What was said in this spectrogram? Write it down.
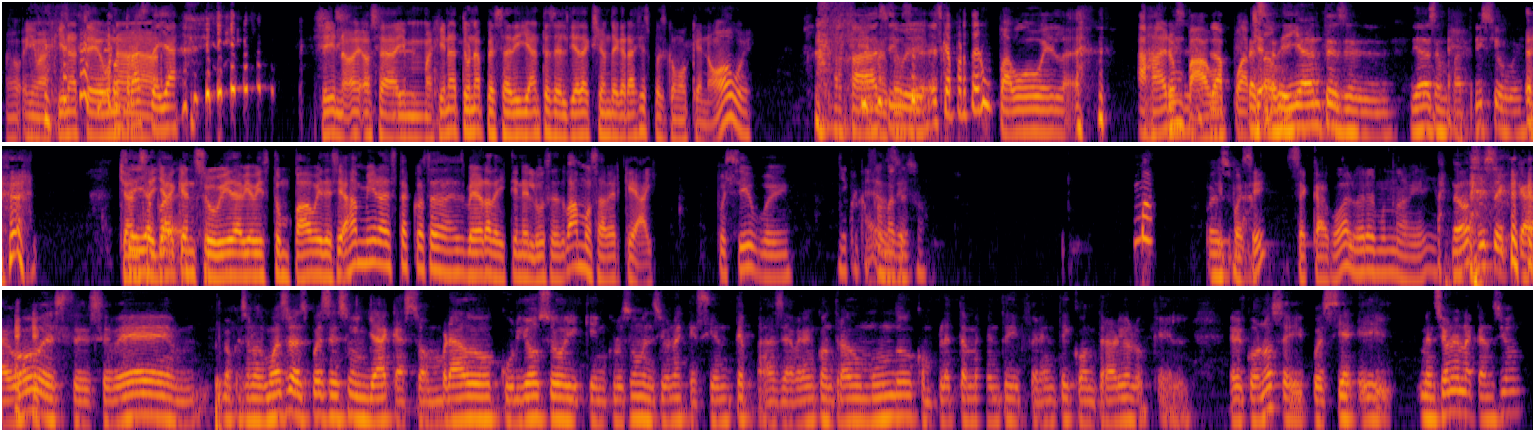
No, imagínate una. Contraste ya. Sí, no, o sea, imagínate una pesadilla antes del Día de Acción de Gracias, pues como que no, güey. Ajá, sí, güey. sí. Es que aparte era un pavo, güey. La... Ajá, era un Sí, pavo. la. Pesadilla antes del día de San Patricio, güey. Chance Sí, ya ya pa- que en su vida había visto un pavo y decía, ah, mira, esta cosa es verde y tiene luces, vamos a ver qué hay. Pues sí, güey. Yo creo que fue Eso más sí. eso. Pues, Y pues sí, se cagó al ver el mundo navideño. No, sí se cagó, este, se ve, mm, lo que se nos muestra después es un Jack asombrado, curioso y que incluso menciona que siente paz de haber encontrado un mundo completamente diferente y contrario a lo que él, él conoce. Y pues sí, eh, menciona en la canción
